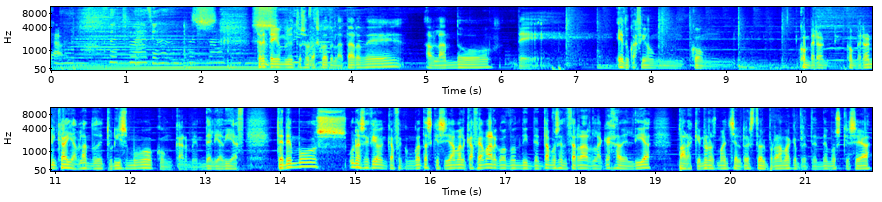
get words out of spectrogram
Chao. de playas. 31 minutos son las 4 de la tarde, hablando de educación con, con, Verón- con Verónica y hablando de turismo con Carmen Delia Díaz. Tenemos una sección en Café con Gotas que se llama El Café Amargo, donde intentamos encerrar la queja del día para que no nos manche el resto del programa que pretendemos que sea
